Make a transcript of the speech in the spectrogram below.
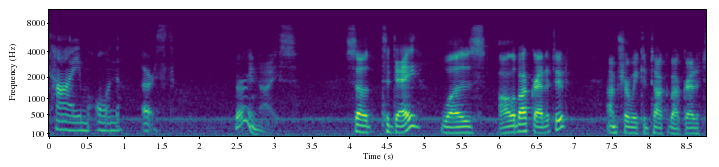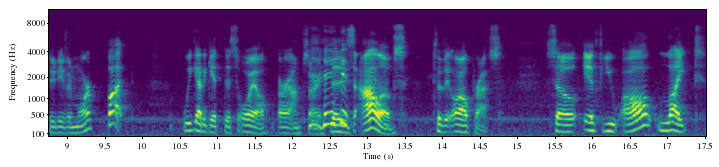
time on earth. Very nice. So today was all about gratitude. I'm sure we could talk about gratitude even more, but we got to get this oil, or I'm sorry, these olives to the oil press. So if you all liked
